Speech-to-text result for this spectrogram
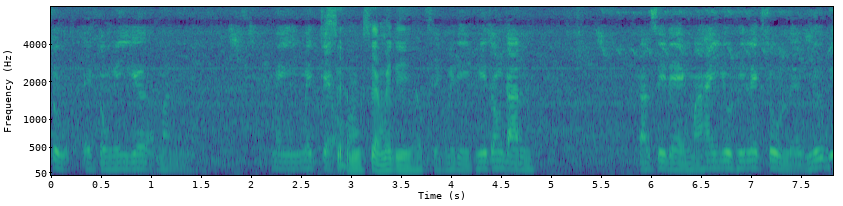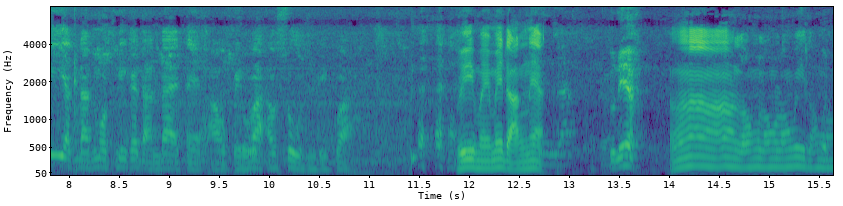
สูตรไอ้ตรงนี้เยอะมันไม่ไม่เจ็บเสียงเสียงไม่ดีครับ เสียงไม่ดีพี่ต้องดัน ดันสีแดงมาให้อยู่ที่เลขศูนย์เลย หรือพี่อยากดันหมดพี่ก็ดันได้ แต่เอาเป็นว่าเอาศูนย์ดีกว่าพี่ไม่ไม่ดังเนี่ยตัวเนี้ยอ่าลองลองลองพี่ลองลอง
